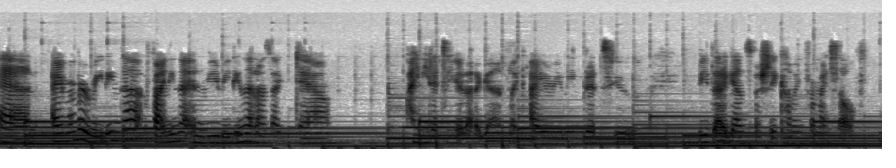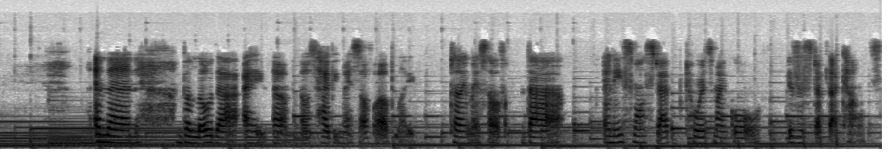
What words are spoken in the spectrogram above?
And I remember reading that, finding that, and rereading that, and I was like, damn, I needed to hear that again. Like, I really needed to read that again, especially coming from myself. And then below that, I um, I was hyping myself up, like telling myself that any small step towards my goal is a step that counts,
